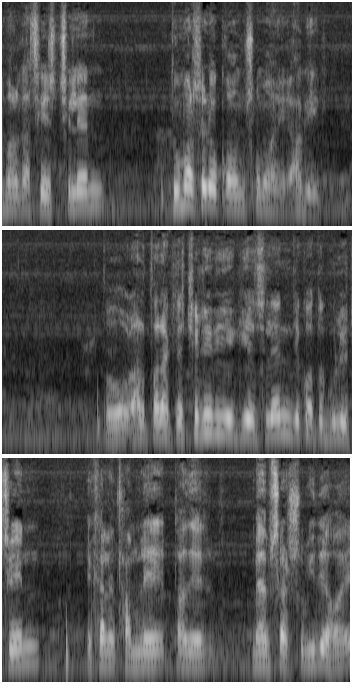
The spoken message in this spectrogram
আমার কাছে এসেছিলেন দু মাসেরও কম সময় আগে। তো আর তারা একটা চিঠি দিয়ে গিয়েছিলেন যে কতগুলি ট্রেন এখানে থামলে তাদের ব্যবসার সুবিধে হয়।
